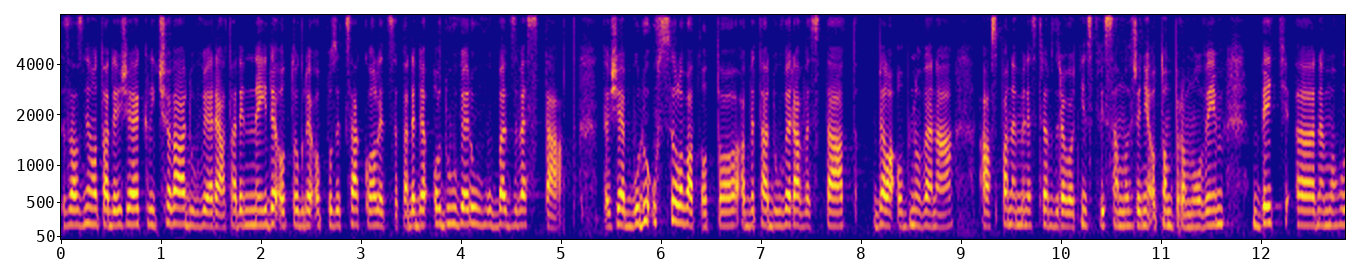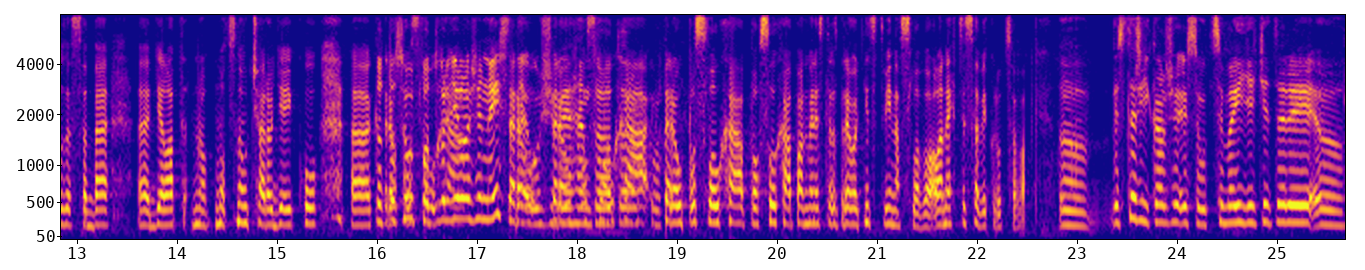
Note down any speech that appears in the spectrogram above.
Zaznělo tady, že je klíčová důvěra. Tady nejde o to, kde opozice a koalice. Tady jde o důvěru vůbec ve stát. Takže budu usilovat o to, aby ta důvěra ve stát byla obnovena a s panem ministrem zdravotnictví samozřejmě o tom promluvím. Byť uh, nemohu ze sebe uh, dělat no, mocnou čarodějku, uh, kterou to soud potvrdilo, že nejste kterou, už kterou během poslouchá, roku. Kterou poslouchá, poslouchá pan ministr zdravotnictví na slovo, ale nechci se vykrucovat. Uh, vy jste říkal, že i soudci mají děti tedy uh,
